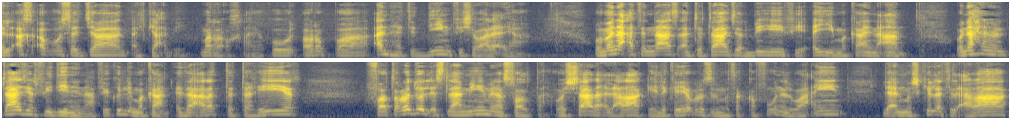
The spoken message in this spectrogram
الأخ أبو سجاد الكعبي مرة أخرى يقول أوروبا أنهت الدين في شوارعها ومنعت الناس أن تتاجر به في أي مكان عام ونحن نتاجر في ديننا في كل مكان. إذا أردت التغيير فاطردوا الإسلاميين من السلطة والشارع العراقي لكي يبرز المثقفون الواعين لأن مشكلة العراق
